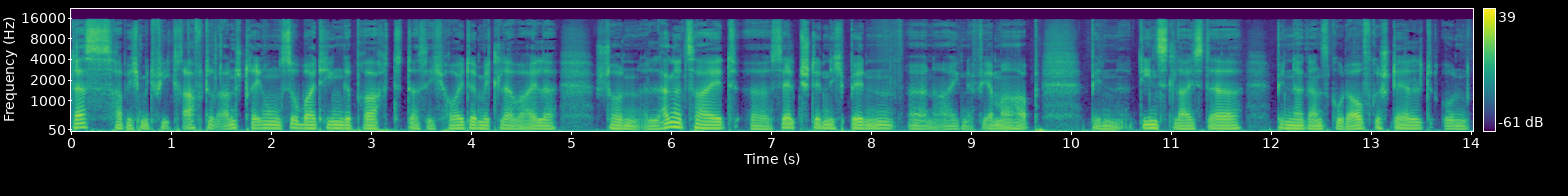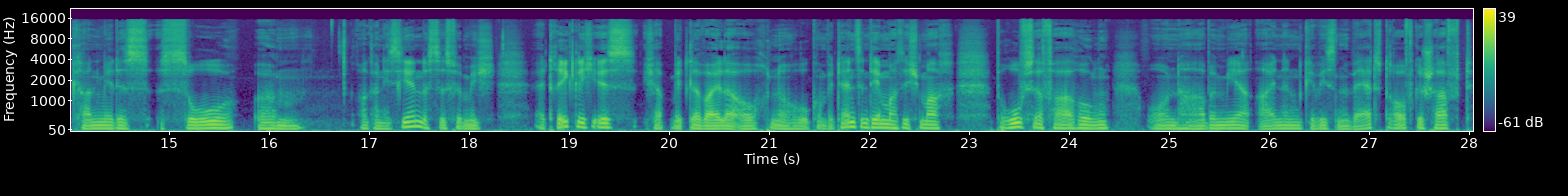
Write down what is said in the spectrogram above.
Das habe ich mit viel Kraft und Anstrengung so weit hingebracht, dass ich heute mittlerweile schon lange Zeit äh, selbstständig bin, äh, eine eigene Firma habe, bin Dienstleister, bin da ganz gut aufgestellt und kann mir das so ähm, organisieren, dass das für mich erträglich ist. Ich habe mittlerweile auch eine hohe Kompetenz in dem, was ich mache, Berufserfahrung und habe mir einen gewissen Wert drauf geschafft,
